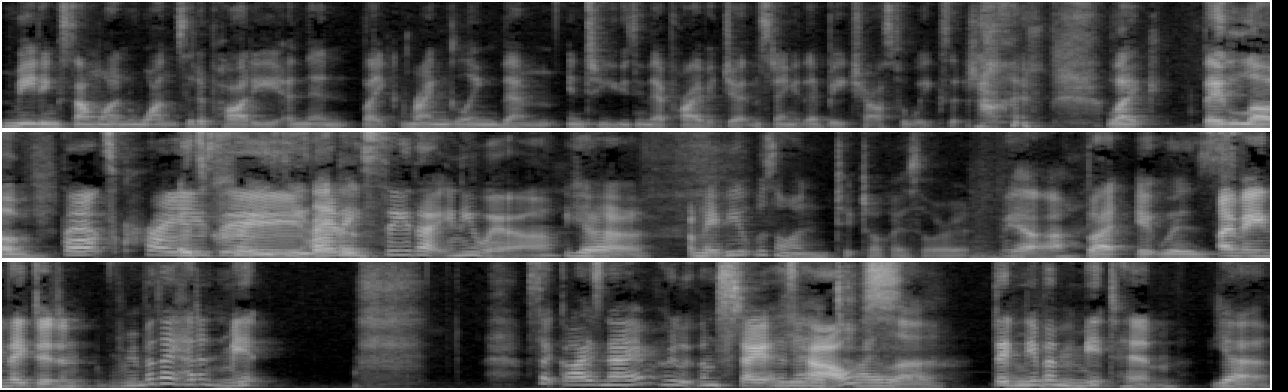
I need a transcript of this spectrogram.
meeting someone once at a party and then like wrangling them into using their private jet and staying at their beach house for weeks at a time like they love That's crazy. It's crazy, I didn't they- see that anywhere. yeah maybe it was on tiktok i saw it Yeah. but it was I mean, they didn't. Remember, they hadn't met. What's that guy's name who let them stay at his yeah house? tyler They'd never met him. yeah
